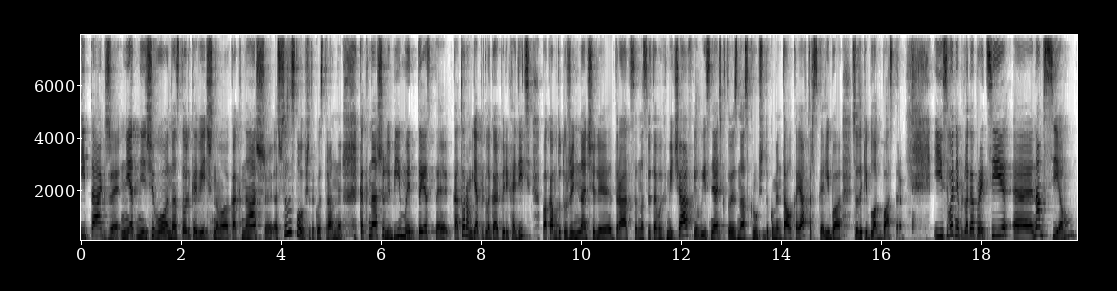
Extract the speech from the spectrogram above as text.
И также нет ничего настолько вечного, как наши... а Что за слово вообще такое странное? Как наши любимые тесты, к которым я предлагаю переходить, пока мы тут уже не начали драться на световых мечах и выяснять, кто из нас круче, документалка и авторская, либо все-таки блокбастеры. И сегодня я предлагаю пройти э, нам всем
